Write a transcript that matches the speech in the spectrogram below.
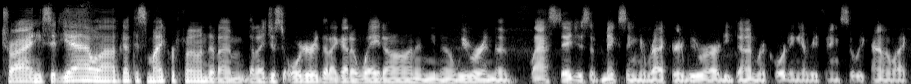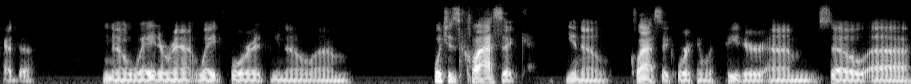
try, and he said, "Yeah, well, I've got this microphone that I'm that I just ordered that I got to wait on." And you know, we were in the last stages of mixing the record. We were already done recording everything, so we kind of like had to you know, wait around, wait for it, you know, um, which is classic, you know, classic working with Peter. Um, so uh,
